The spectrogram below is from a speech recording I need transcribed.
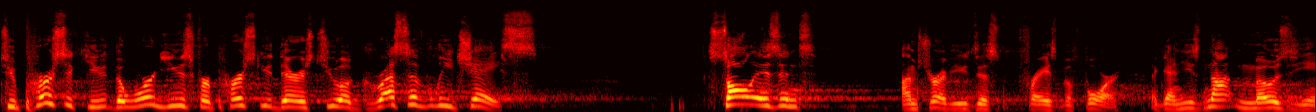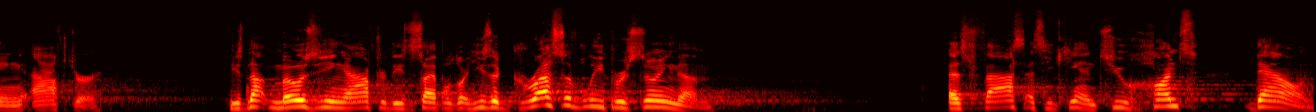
To persecute, the word used for persecute there is to aggressively chase. Saul isn't, I'm sure I've used this phrase before. Again, he's not moseying after. He's not moseying after these disciples, he's aggressively pursuing them as fast as he can to hunt down,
